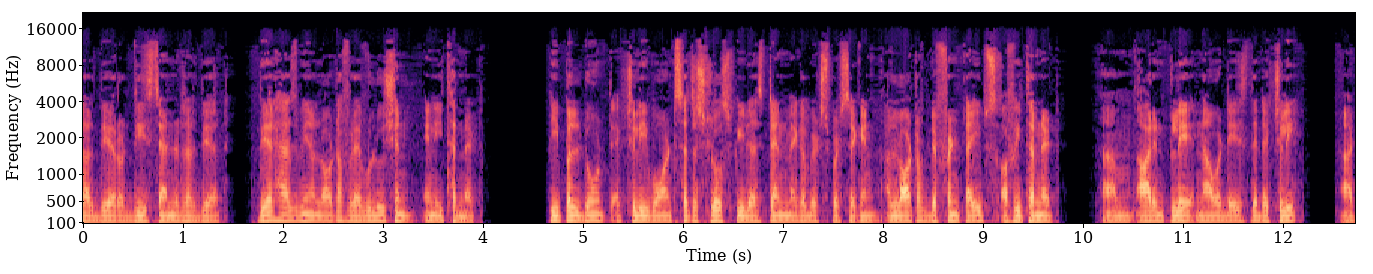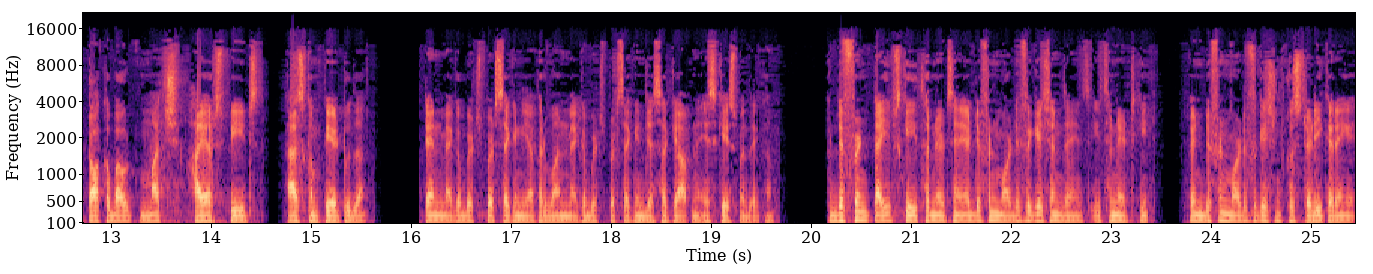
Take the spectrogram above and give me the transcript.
are there اور these standard are there there has been lot of revolution in Ethernet people don't actually want such a slow speed as ten megabits per second lot of different types of Ethernet are in play nowadays that actually talk about much higher speed as compare to the ten megabits per second یا پھر ون میگا بٹس پر سیکنڈ جیسا کہ آپ نے اس کیس میں دیکھا ڈفرنٹ ٹائپس کے ایتھرنیٹس ہیں یا ڈفرنٹ ماڈیفکیشن ہیں ایتھرنیٹ کی تو ان ڈفرنٹ ماڈیفکیشن کو اسٹڈی کریں گے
